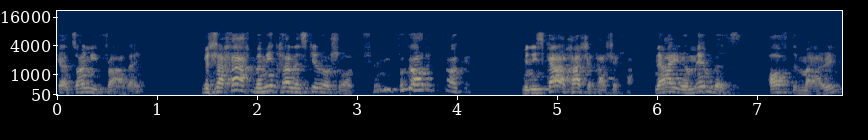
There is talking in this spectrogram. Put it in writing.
It's only Friday. V'shachach b'mincha leskir Rosh Chodesh. And he forgot it. Okay. V'niskar chashech hashecha. Now he remembers after Mariv.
